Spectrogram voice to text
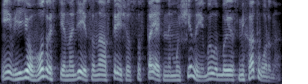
И в ее возрасте надеяться на встречу с состоятельным мужчиной было бы смехотворно.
